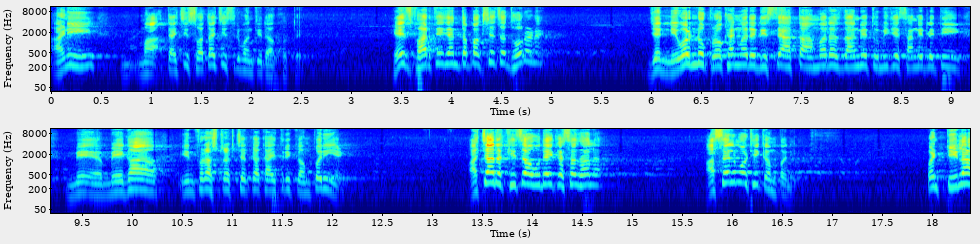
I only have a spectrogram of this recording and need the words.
आणि मा- त्याची स्वतःची श्रीमंती दाखवतोय. हेच भारतीय जनता पक्षाचं धोरण आहे. जे निवडणूक रोख्यांमध्ये दिसते आता अंबादास दानवे तुम्ही जे सांगितले ती मे मेगा इन्फ्रास्ट्रक्चर का काहीतरी कंपनी आहे. अचानक हिचा उदय कसा झाला? असेल मोठी कंपनी. पण तिला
